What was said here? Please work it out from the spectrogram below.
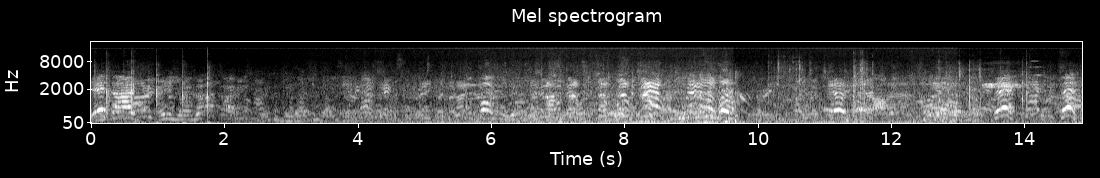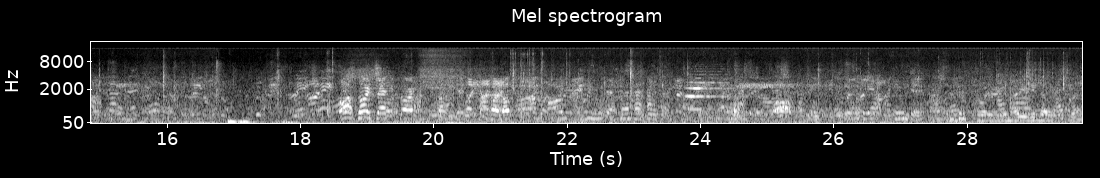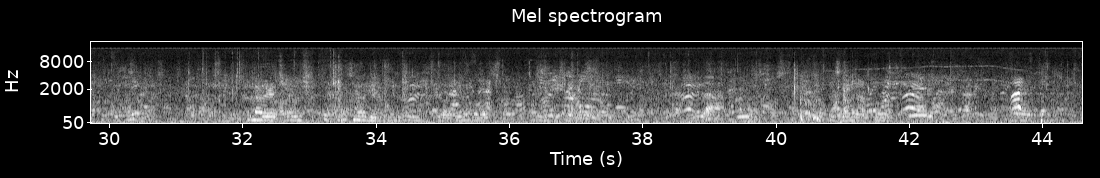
Yes, guys. Ready, you want it? Oh, sorry, Seth. Sorry. Sorry. Another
